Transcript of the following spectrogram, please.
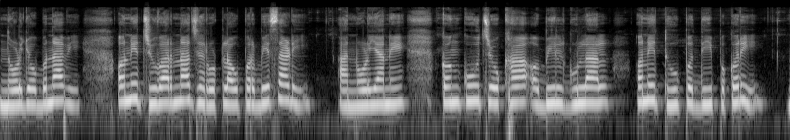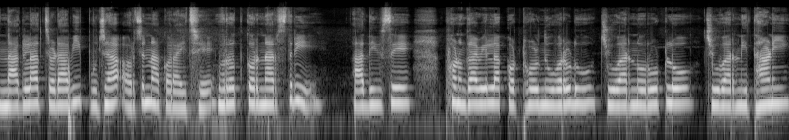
નોળિયો બનાવી અને જુવારના જ રોટલા ઉપર બેસાડી. આ નોળિયાને કંકુ, ચોખા, અબીલ, ગુલાલ અને ધૂપ, દીપ કરી નાગલા ચડાવી પૂજા અર્ચના કરાય છે. વ્રત કરનાર સ્ત્રી, આ દિવસે ફણગાવેલા કઠોળનું વરડું, જુવારનો રોટલો, જુવારની ધાણી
